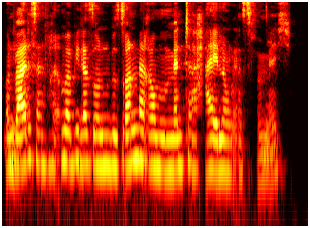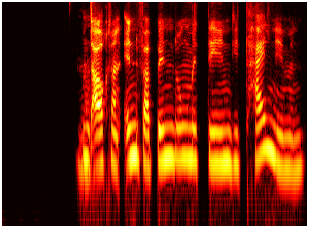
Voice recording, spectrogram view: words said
und mhm. weil das einfach immer wieder so ein besonderer Moment der Heilung ist für mich. Und auch dann in Verbindung mit denen, die teilnehmen.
